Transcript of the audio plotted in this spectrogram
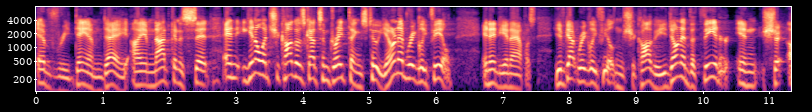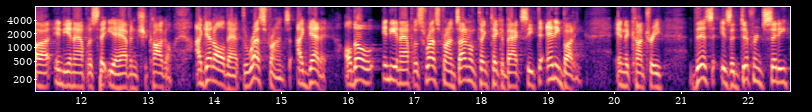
every damn day. I am not going to sit. And you know what? Chicago's got some great things too. You don't have Wrigley Field in Indianapolis. You've got Wrigley Field in Chicago. You don't have the theater in uh, Indianapolis that you have in Chicago. I get all that. The restaurants, I get it. Although Indianapolis restaurants, I don't think take a back seat to anybody in the country. This is a different city.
